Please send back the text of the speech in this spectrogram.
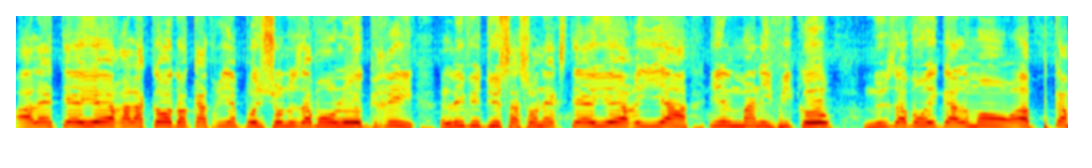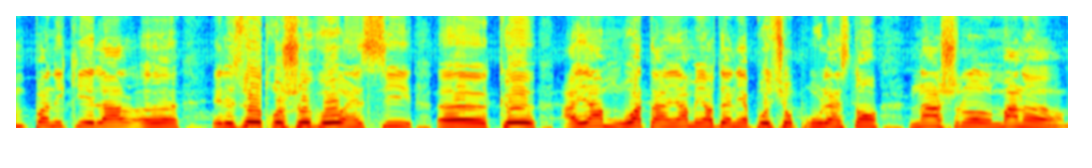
À l'intérieur, à la corde en quatrième position, nous avons le gris. Levidus à son extérieur. Il y a Il Magnifico. Nous avons également Up Company qui est là euh, et les autres chevaux ainsi euh, que I Am What I Am. Et en dernière position pour l'instant, National Manor.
